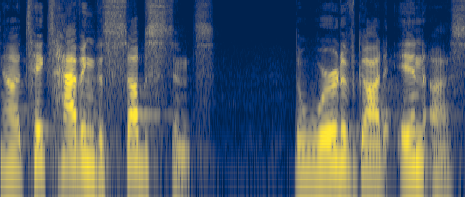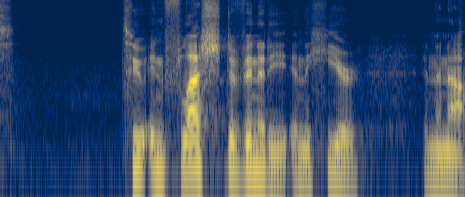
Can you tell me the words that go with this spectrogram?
Now, it takes having the substance, the Word of God in us, to inflesh divinity in the here, in the now.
